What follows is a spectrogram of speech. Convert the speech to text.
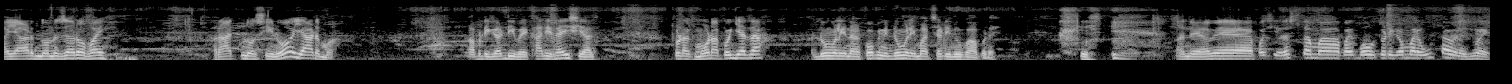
આ યાર્ડનો નજારો ભાઈ, રાતનો સીન હો યાર્ડમાં. આપણી ગાડી ભાઈ ખાલી થાય છે આજ. થોડાક મોડા પગ્યા હતા ડુંગળીના કોકની ડુંગળીમાં ચડીને ઊભા આપણે અને હવે પછી રસ્તામાં ભાઈ બહુ થોડીક અમારે ઉતાવળે જ હોય.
